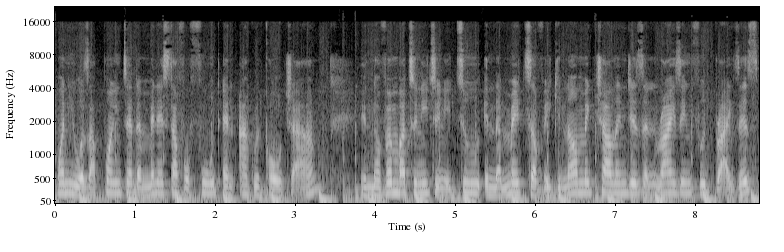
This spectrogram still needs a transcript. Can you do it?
when he was appointed the Minister for Food and Agriculture. In November 2022, in the midst of economic challenges and rising food prices,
